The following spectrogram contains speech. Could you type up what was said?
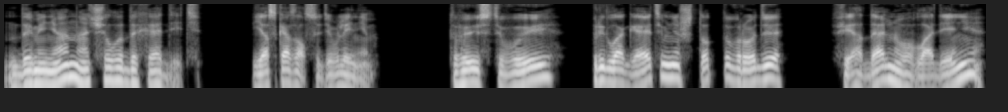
До меня начало доходить. Я сказал с удивлением. «То есть вы предлагаете мне что-то вроде феодального владения?»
